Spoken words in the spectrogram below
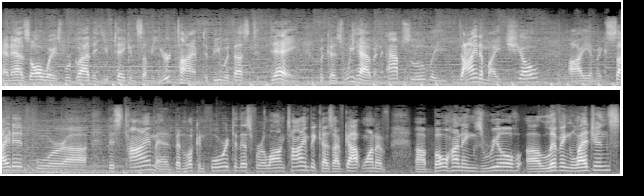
and as always, we're glad that you've taken some of your time to be with us today because we have an absolutely dynamite show. I am excited for uh, this time and been looking forward to this for a long time because I've got one of uh, bow hunting's real uh, living legends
